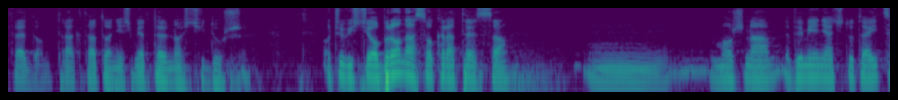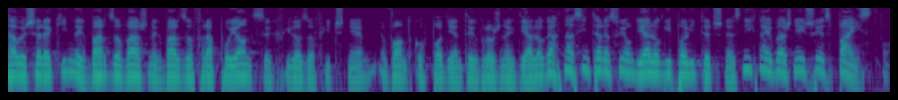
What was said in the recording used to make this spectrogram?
Fedon, traktat o nieśmiertelności duszy. Oczywiście obrona Sokratesa, mm, można wymieniać tutaj cały szereg innych bardzo ważnych, bardzo frapujących filozoficznie wątków podjętych w różnych dialogach. Nas interesują dialogi polityczne. Z nich najważniejszy jest państwo,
